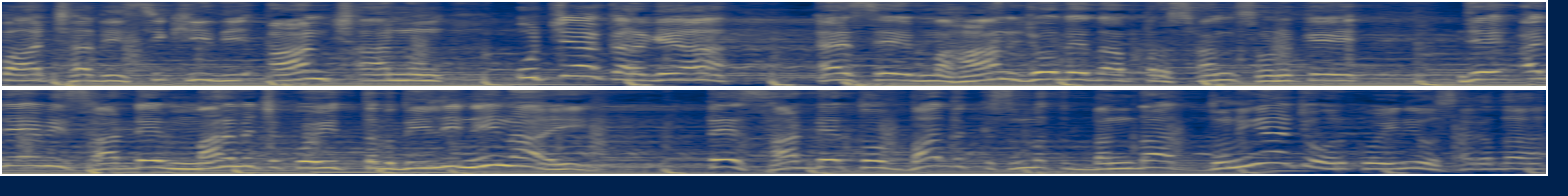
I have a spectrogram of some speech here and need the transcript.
ਪਾਤਸ਼ਾਹ ਦੀ ਸਿੱਖੀ ਦੀ ਆਨ ਸ਼ਾਨ ਨੂੰ ਉੱਚਾ ਕਰ ਗਿਆ। ਐਸੇ ਮਹਾਨ ਯੋਧੇ ਦਾ ਪ੍ਰਸੰਗ ਸੁਣ ਕੇ ਜੇ ਅਜੇ ਵੀ ਸਾਡੇ ਮਨ ਵਿੱਚ ਕੋਈ ਤਬਦੀਲੀ ਨਹੀਂ ਨਾ ਆਈ, ਤੇ ਸਾਡੇ ਤੋਂ ਵੱਧ ਕਿਸਮਤ ਬੰਦਾ ਦੁਨੀਆ 'ਚ ਹੋਰ ਕੋਈ ਨਹੀਂ ਹੋ ਸਕਦਾ।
